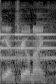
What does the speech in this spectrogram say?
CN 309.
